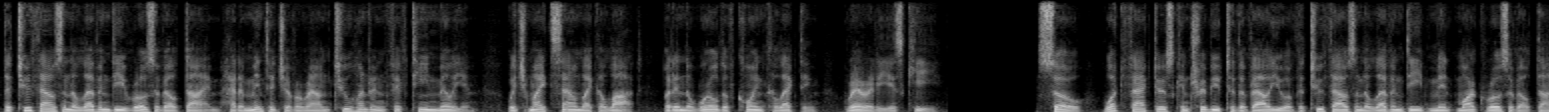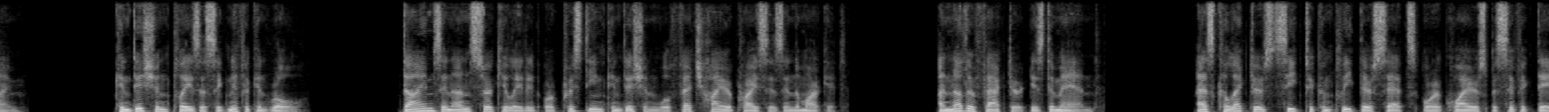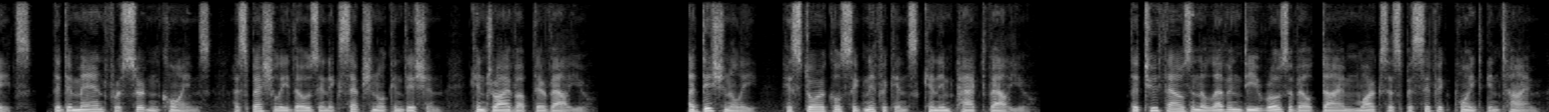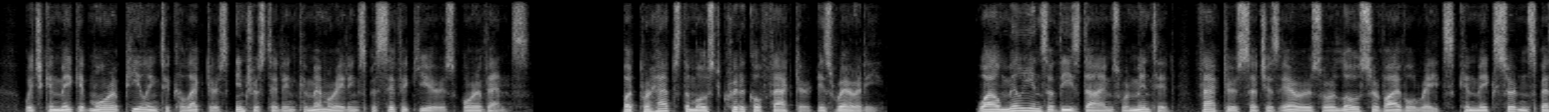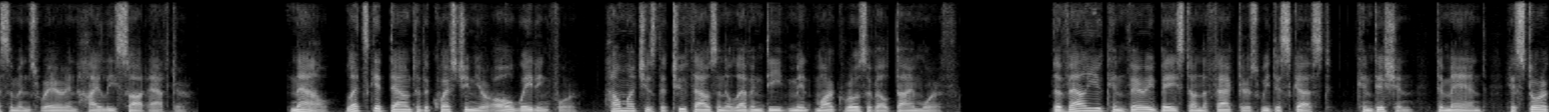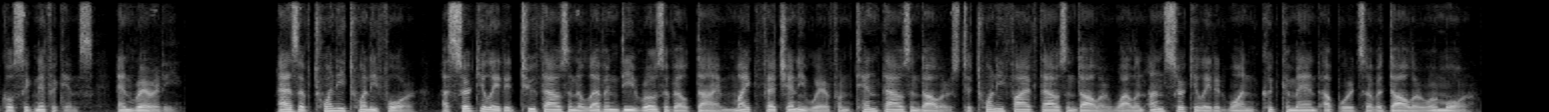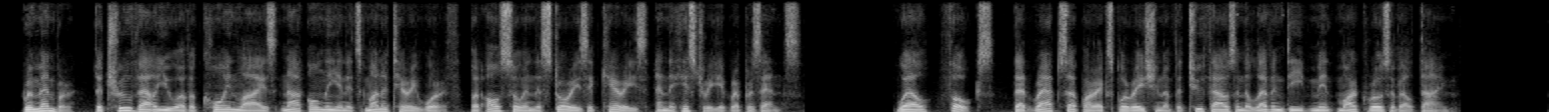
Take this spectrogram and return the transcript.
The 2011 D Roosevelt dime had a mintage of around 215 million, which might sound like a lot, but in the world of coin collecting, rarity is key. So, what factors contribute to the value of the 2011 D Mint Mark Roosevelt dime? Condition plays a significant role. Dimes in uncirculated or pristine condition will fetch higher prices in the market. Another factor is demand. As collectors seek to complete their sets or acquire specific dates, the demand for certain coins, especially those in exceptional condition, can drive up their value. Additionally, historical significance can impact value. The 2011 D Roosevelt dime marks a specific point in time, which can make it more appealing to collectors interested in commemorating specific years or events. But perhaps the most critical factor is rarity. While millions of these dimes were minted, factors such as errors or low survival rates can make certain specimens rare and highly sought after. Now, let's get down to the question you're all waiting for, how much is the 2011 D Mint Mark Roosevelt dime worth? The value can vary based on the factors we discussed, condition, demand, historical significance, and rarity. As of 2024, a circulated 2011 D Roosevelt dime might fetch anywhere from $10,000 to $25,000 while an uncirculated one could command upwards of a dollar or more. Remember, the true value of a coin lies not only in its monetary worth but also in the stories it carries and the history it represents. Well, folks, that wraps up our exploration of the 2011 D Mint Mark Roosevelt dime.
